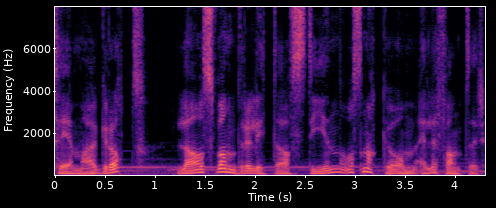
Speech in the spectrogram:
temaet grått, la oss vandre litt av stien og snakke om elefanter.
